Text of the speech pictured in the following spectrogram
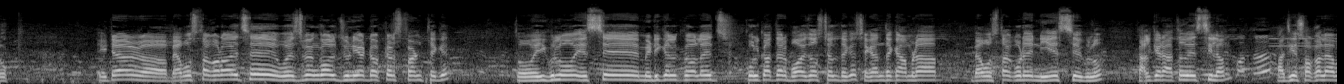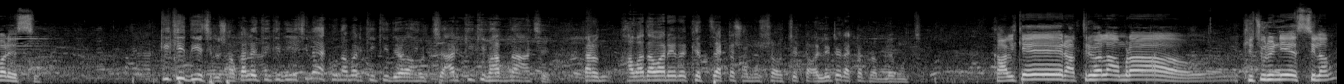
লক্ষ্য? এটার ব্যবস্থা করা হয়েছে West Bengal junior doctors fund থেকে। তো এইগুলো এসছে মেডিকেল কলেজ কলকাতার বয়েজ হস্টেল থেকে। সেখান থেকে আমরা ব্যবস্থা করে নিয়ে এসছি এগুলো। কালকে রাতেও এসছিলাম। আজকে সকালে আবার এসছি। কি কি দিয়েছিল? সকালে কি কি দিয়েছিল? এখন আবার কি কি দেওয়া হচ্ছে? আর কি কি ভাবনা আছে? কারণ খাওয়া দাওয়ারের ক্ষেত্রে একটা সমস্যা হচ্ছে টয়লেটের একটা প্রবলেম হচ্ছে। কালকে রাত্রিবেলা আমরা খিচুড়ি নিয়ে এসছিলাম।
